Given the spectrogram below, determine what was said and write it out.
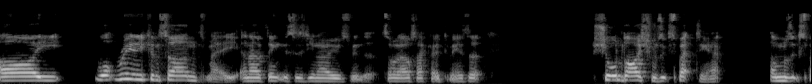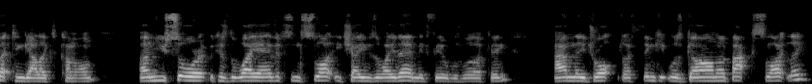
I what really concerns me, and I think this is you know something that someone else echoed to me, is that Sean Dyche was expecting it and was expecting Gallagher to come on, and you saw it because the way Everton slightly changed the way their midfield was working, and they dropped, I think it was Garner back slightly,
